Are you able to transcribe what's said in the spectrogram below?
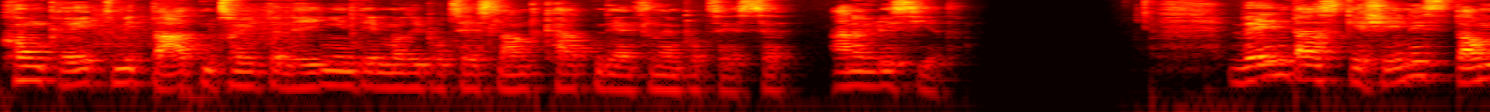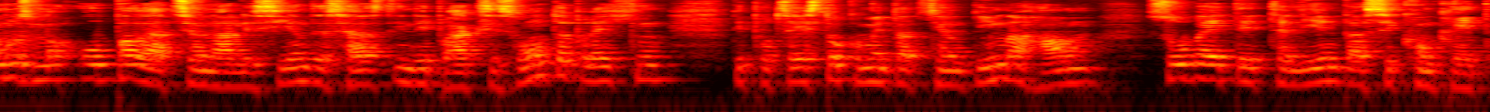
konkret mit Daten zu hinterlegen, indem man die Prozesslandkarten, die einzelnen Prozesse analysiert. Wenn das geschehen ist, dann muss man operationalisieren, das heißt in die Praxis runterbrechen, die Prozessdokumentation, die wir haben, so weit detaillieren, dass sie konkret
